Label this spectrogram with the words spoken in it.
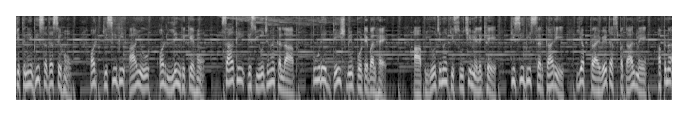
कितने भी सदस्य हों और किसी भी आयु और लिंग के हों, साथ ही इस योजना का लाभ पूरे देश में पोर्टेबल है। आप योजना की सूची में लिखे किसी भी सरकारी या प्राइवेट अस्पताल में अपना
